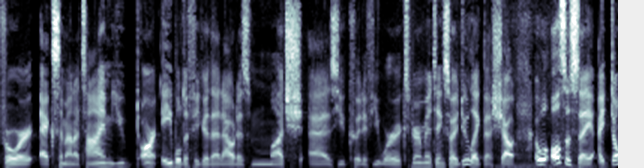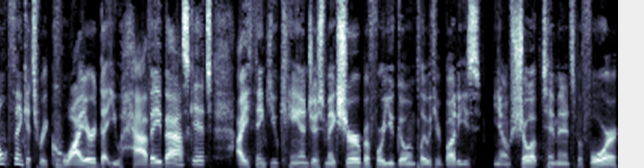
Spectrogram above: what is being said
for X amount of time, you aren't able to figure that out as much as you could if you were experimenting. So I do like that shout. I will also say I don't think it's required that you have a basket. I think you can just make sure before you go and play with your buddies, you know, show up 10 minutes before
